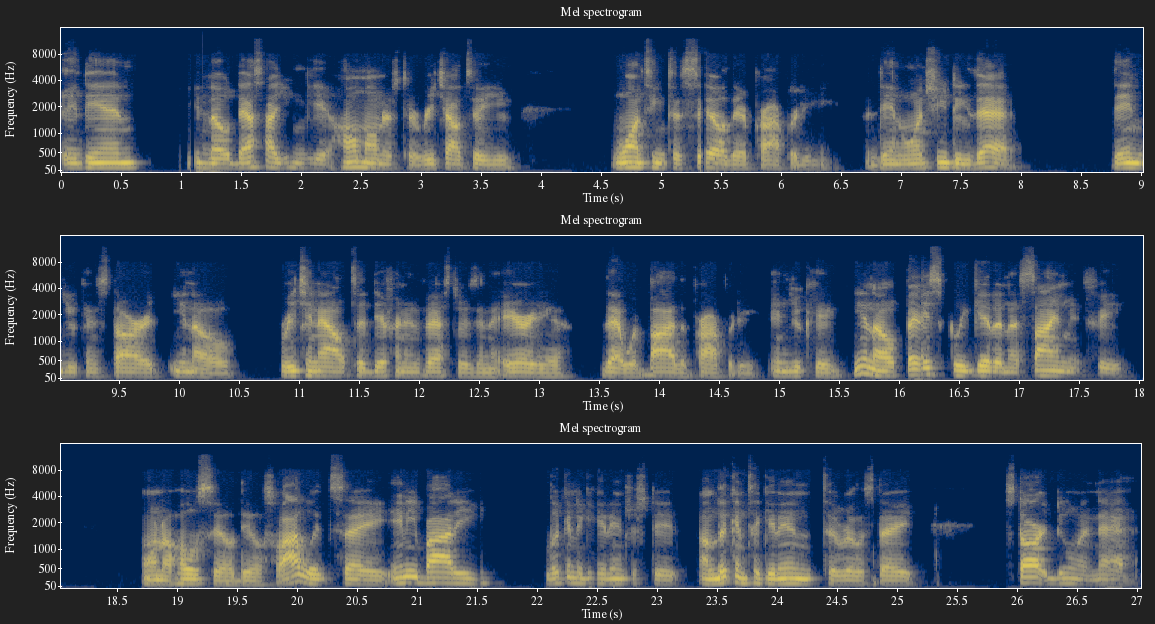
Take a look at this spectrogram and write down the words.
and then you know that's how you can get homeowners to reach out to you wanting to sell their property. And then once you do that then you can start you know reaching out to different investors in the area that would buy the property. And you could you know basically get an assignment fee on a wholesale deal. So i would say anybody looking to get interested i'm looking to get into real estate start doing that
